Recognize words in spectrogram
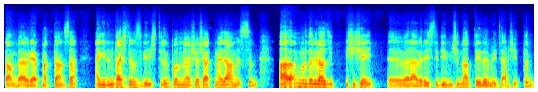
şu an beraber yapmaktansa ha gidin taşlarınızı geliştirin. Konum yavaş yavaş akmaya devam etsin. Ama ben burada birazcık işi şey e, beraber istediğim için At D7 dönmeyi tercih ettim.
